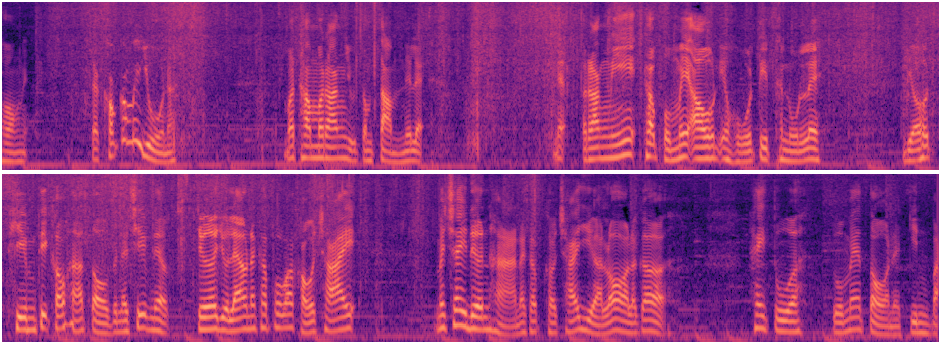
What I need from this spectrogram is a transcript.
ทองเนี่ย แต่เขาก็ไม่อยู่นะ มาทำรังอยู่ต่ำๆนี่แหละ เนี่ยรังนี้ถ้าผมไม่เอาเนี่ยโหติดถนนเลย เดี๋ยวทีมที่เขาหาต่อเป็นอาชีพเนี่ยเจออยู่แล้วนะครับ เพราะว่าเขาใช้ไม่ใช่เดินหานะครับ เขาใช้เหยื่อล่อแล้วก็ให้ตัวตัวแม่ต่อเนี่ยกินไป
